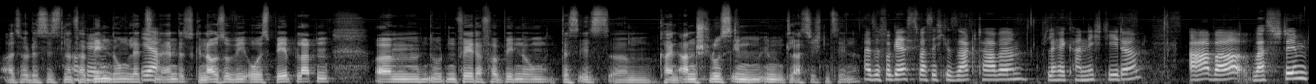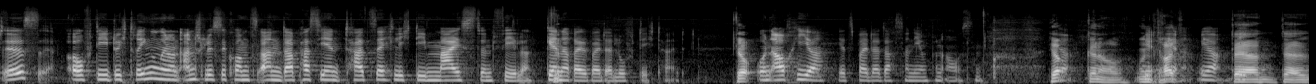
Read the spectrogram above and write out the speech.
Also das ist eine okay. Verbindung letzten ja. Endes, genauso wie OSB-Platten, ähm, Nutenfederverbindung. Das ist ähm, kein Anschluss im, im klassischen Sinne. Also vergesst, was ich gesagt habe. Fläche kann nicht jeder. Aber was stimmt ist, auf die Durchdringungen und Anschlüsse kommt es an. Da passieren tatsächlich die meisten Fehler, generell ja. bei der Luftdichtheit. Ja. Und auch hier, jetzt bei der Dachsanierung von außen. Ja, ja. genau. Und ja, gerade ja, der, der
